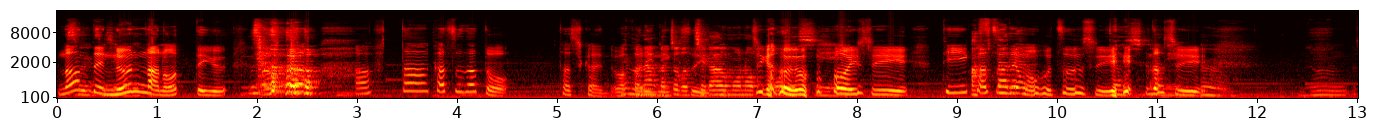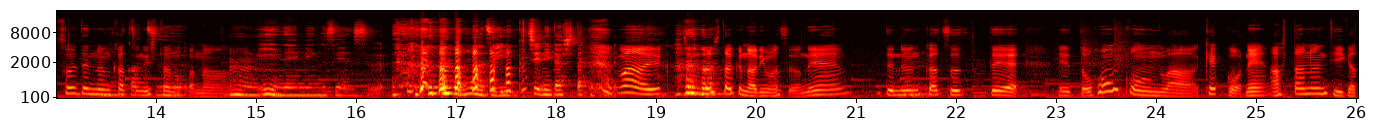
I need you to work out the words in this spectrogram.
なんでヌンなの？っていう。アフター活だと確かに分かりにくい。でもなんかちょっと違うものっぽいし。違うっぽいしティー活でも普通し。だし、うん。うん、それでヌン活にしたのかな、うん、いいネーミングセンス。思わず口に出したくなる。まあ口に出したくなりますよね。でヌン活って、えっと香港は結構ねアフタヌーンティーが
